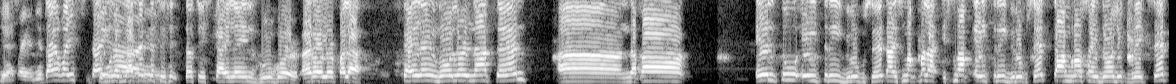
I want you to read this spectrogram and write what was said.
Yes. Okay, dito tayo kay Skyline. Sumunod natin kasi si, ito si Skyline Hoover. Ay, roller pala. Skyline roller natin. ah naka L2A3 group set. Ah, SMAC pala. SMAC A3 group set. Camros hydraulic brake set.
